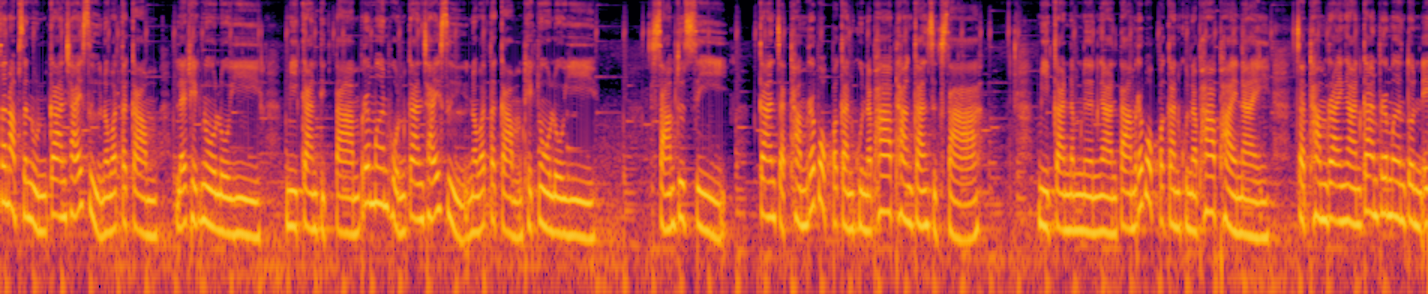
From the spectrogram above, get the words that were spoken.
สนับสนุนการใช้สื่อนวัตกรรม และเทคโนโลยี มีการติดตามประเมินผลการใช้สื่อนวัตกรรม เทคโนโลยี 3.4 การจัดทำระบบประกันคุณภาพทางการศึกษา มีการดำเนินงานตามระบบประกันคุณภาพภายใน จัดทำรายงานการประเมินตนเอ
